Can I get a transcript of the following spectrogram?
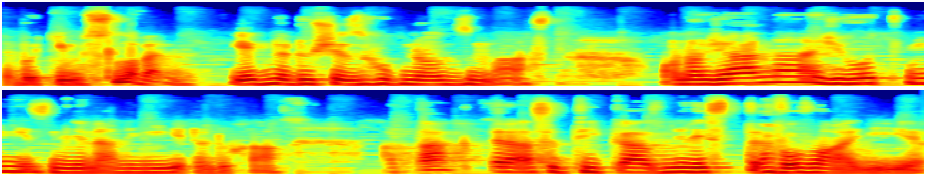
nebo tím slovem jednoduše zhubnout zmást. Ono žádná životní změna není jednoduchá. A ta, která se týká změny stravování, je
